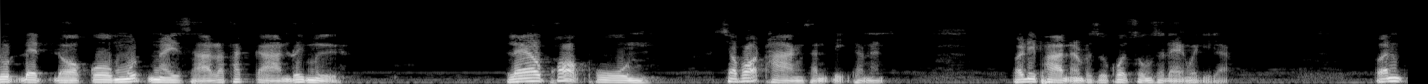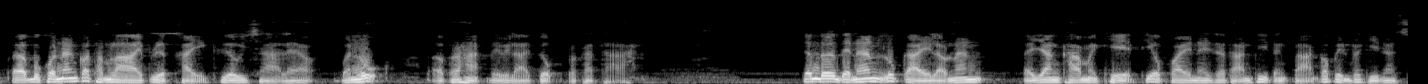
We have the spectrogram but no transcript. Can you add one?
ดุดเด็ดดอกโกมุตในสารทัการด้วยมือ แล้วพอกพูนเฉพาะทางสันติเท่านั้นพระนิพพานอันประสุคตทรงแสดงไว้ดีแล้ว เพราะบุคคลนั้นก็ทำลายเปลือกไข่เคือวิชาแล้ว บรรลุพระหัตในเวลาจบประคาถาจำเดินแต่นั้นลูกไก่เหล่านั้นยังคามาเขตเที่ยวไปในสถานที่ต่าง ๆ ก็เป็นพระกีนาศ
